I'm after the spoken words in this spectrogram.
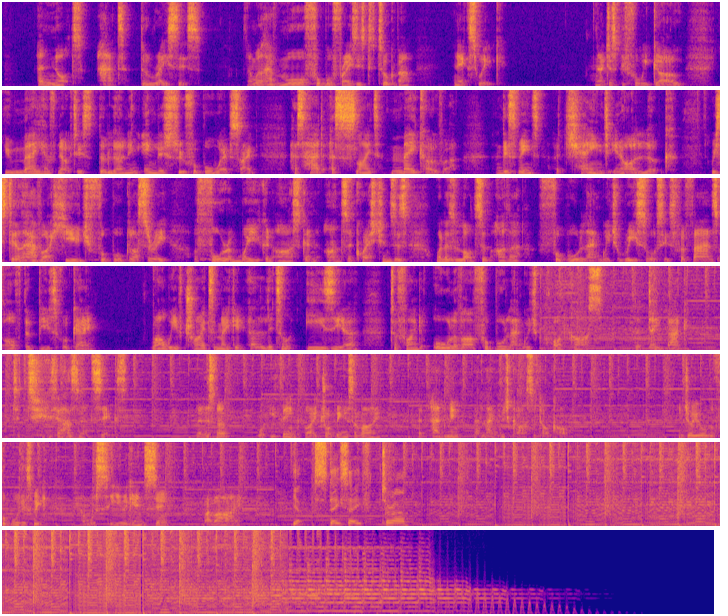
and not at the races. And we'll have more football phrases to talk about next week. Now, just before we go, you may have noticed the Learning English Through Football website has had a slight makeover, and this means a change in our look. We still have our huge football glossary, a forum where you can ask and answer questions, as well as lots of other football language resources for fans of the beautiful game. While we have tried to make it a little easier to find all of our football language podcasts that date back to 2006. Let us know what you think by dropping us a line at admin at languagecaster.com. Enjoy all the football this week, and we'll see you again soon. Bye bye. Yep, stay safe. ta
